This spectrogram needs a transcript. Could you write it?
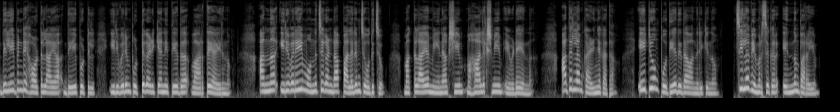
ദിലീപിന്റെ ഹോട്ടലായ ദേപുട്ടിൽ ഇരുവരും പുട്ട് കഴിക്കാനെത്തിയത് വാർത്തയായിരുന്നു. അന്ന് ഇരുവരെയും ഒന്നിച്ചു കണ്ട പലരും ചോദിച്ചു മക്കളായ മീനാക്ഷിയും മഹാലക്ഷ്മിയും എവിടെയെന്ന്. അതെല്ലാം കഴിഞ്ഞ കഥ. ഏറ്റവും പുതിയതിതാ വന്നിരിക്കുന്നു. ചില വിമർശകർ എന്നും പറയും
